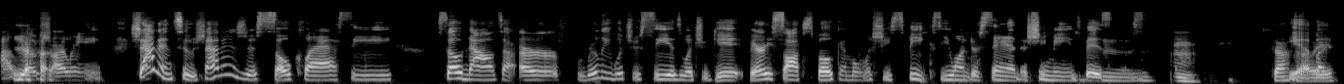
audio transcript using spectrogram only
I Yeah. love Charlene. Shannon too. Shannon is just so classy, so down to earth. Really, what you see is what you get. Very soft spoken, but when she speaks, you understand that she means business. Mm. Mm. Yeah, Definitely.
